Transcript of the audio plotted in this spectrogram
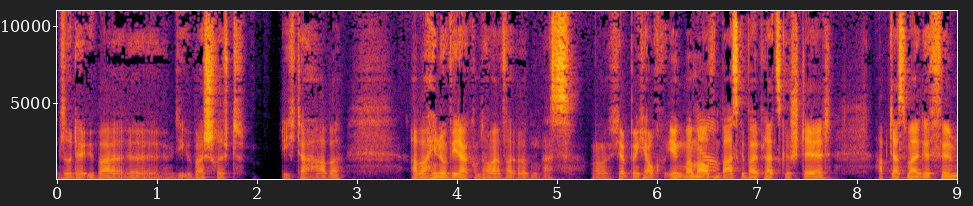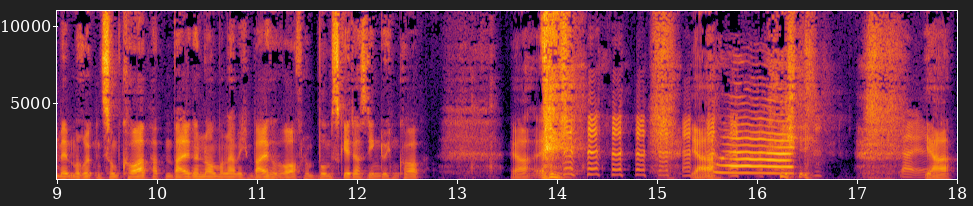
so der über, äh, die Überschrift, die ich da habe. Aber hin und wieder kommt auch einfach irgendwas. Ja, Ich habe mich auch irgendwann mal Ja. auf den Basketballplatz gestellt, habe das mal gefilmt mit dem Rücken zum Korb, habe einen Ball genommen und habe ich einen Ball geworfen und bums geht das Ding durch den Korb. Ja, ja, Geil. ja.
